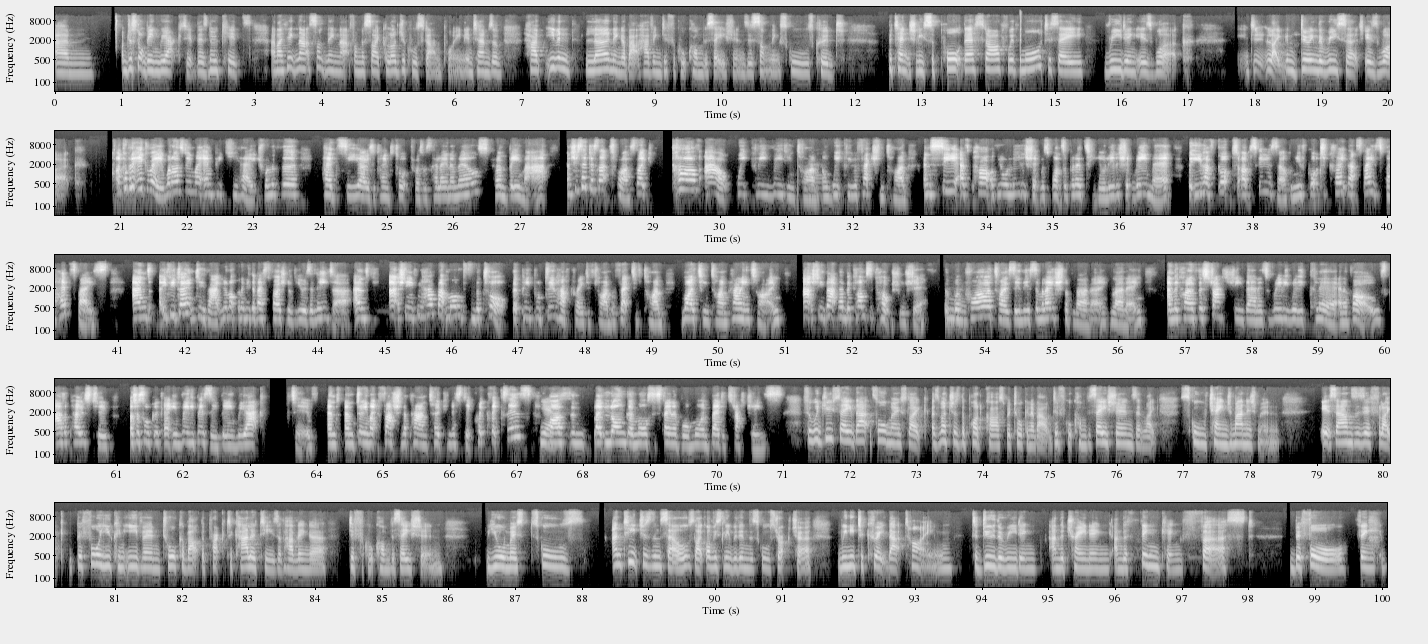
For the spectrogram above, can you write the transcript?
um, I'm just not being reactive. There's no kids. And I think that's something that from a psychological standpoint, in terms of have even learning about having difficult conversations is something schools could potentially support their staff with more to say reading is work. Like doing the research is work. I completely agree. When I was doing my NPQH, one of the head CEOs who came to talk to us was Helena Mills from BMAT. And she said just that to us like, carve out weekly reading time yeah. and weekly reflection time and see as part of your leadership responsibility your leadership remit that you have got to upskill yourself and you've got to create that space for headspace and if you don't do that you're not going to be the best version of you as a leader and actually if we have that model from the top that people do have creative time reflective time writing time planning time actually that then becomes a cultural shift that mm. we're prioritizing the assimilation of learning learning and the kind of the strategy then is really really clear and evolves as opposed to us just all getting really busy being reactive and and doing like flash in the pan tokenistic quick fixes yes. rather than like longer more sustainable more embedded strategies so would you say that's almost like as much as the podcast we're talking about difficult conversations and like school change management it sounds as if like before you can even talk about the practicalities of having a difficult conversation you almost schools and teachers themselves like obviously within the school structure we need to create that time to do the reading and the training and the thinking first before think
